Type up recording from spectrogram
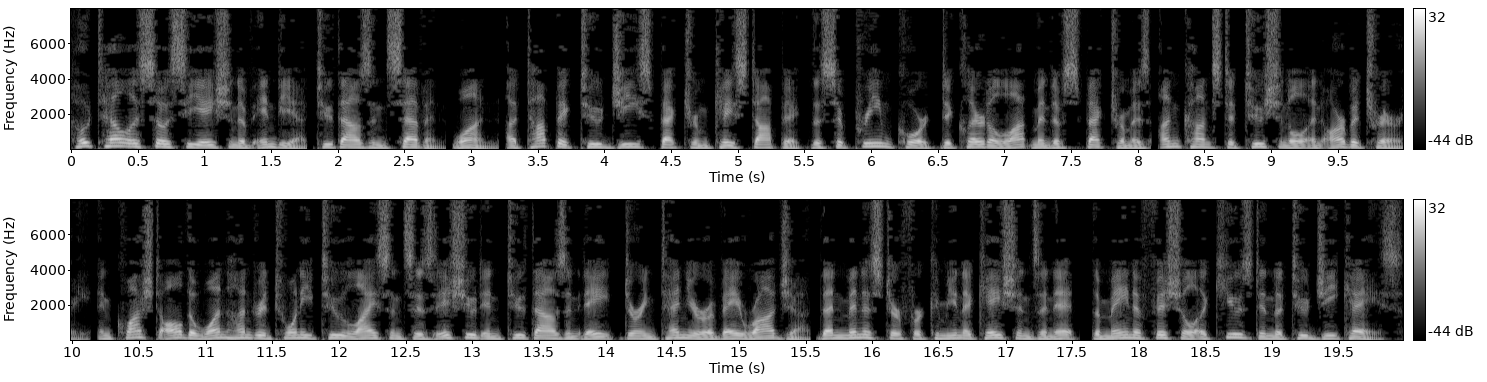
Hotel Association of India 2007 1 A topic 2G spectrum case topic The Supreme Court declared allotment of spectrum as unconstitutional and arbitrary and quashed all the 122 licenses issued in 2008 during tenure of A. Raja then Minister for Communications and IT, the main official accused in the 2G case.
